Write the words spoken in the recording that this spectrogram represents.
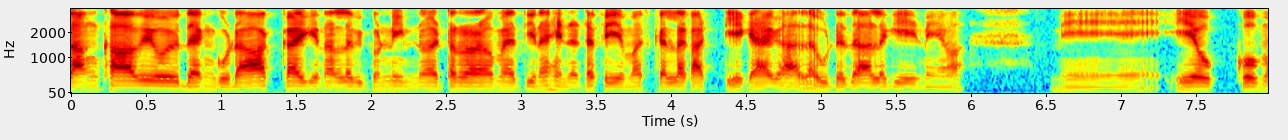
ලංකාවේ ඔය දැන් ගොඩාක් අය ගෙනල්ලා විකුණන ඉන්වර්ටර් ආරම තියෙන හෙනට ෆේමස් කරලා කට්ටිය කෑ ගහලා උඩ දාලා ගේනවා. මේ ඒ ඔක්කොම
